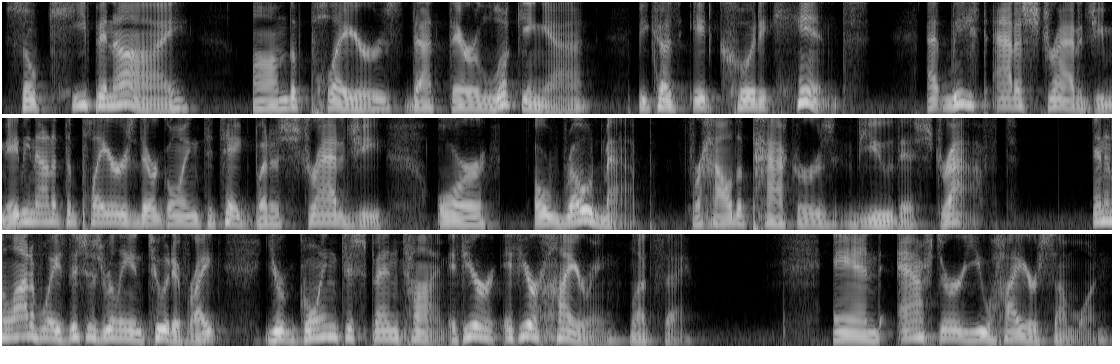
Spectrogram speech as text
So keep an eye on the players that they're looking at because it could hint at least at a strategy, maybe not at the players they're going to take, but a strategy or a roadmap for how the Packers view this draft. And in a lot of ways this is really intuitive, right? You're going to spend time. If you're if you're hiring, let's say, and after you hire someone,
